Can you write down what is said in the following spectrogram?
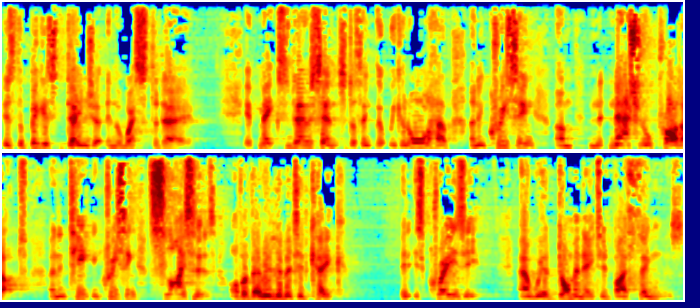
is the biggest danger in the West today. It makes no sense to think that we can all have an increasing um, n- national product, an in- increasing slices of a very limited cake. It is crazy, and we're dominated by things.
